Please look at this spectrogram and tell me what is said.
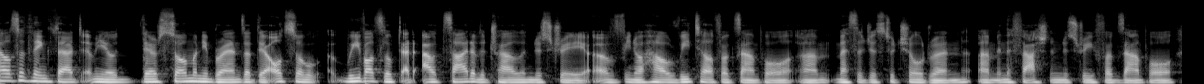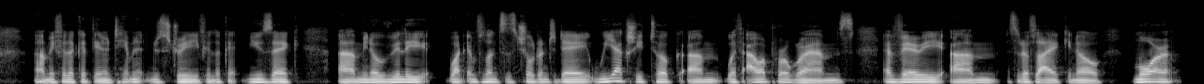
also think that um, you know there's so many brands that they're Also, we've also looked at outside of the travel industry of you know how retail, for example, um, messages to children um, in the fashion industry, for example. Um, if you look at the entertainment industry, if you look at music, um, you know really what influences children today. We actually took um, with our programs a very sort of like you know more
